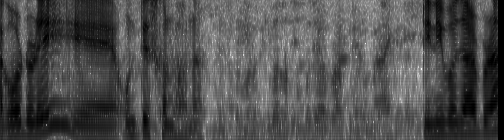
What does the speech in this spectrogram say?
আগৰ দৰেই ঊনত্ৰিছখন ভাওনা। তিনি বজাৰ পৰা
